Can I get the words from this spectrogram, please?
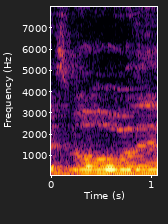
is more than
